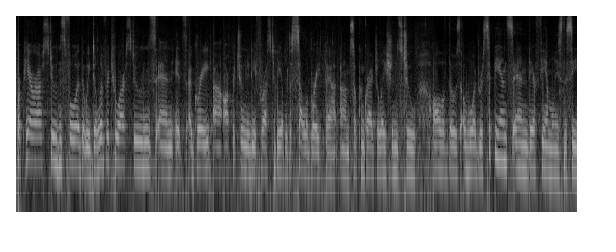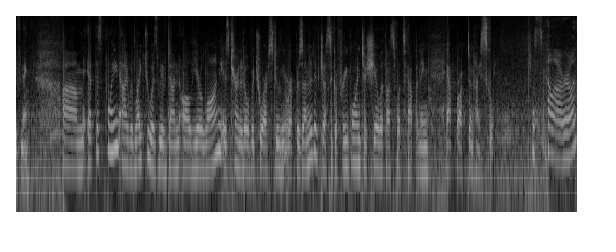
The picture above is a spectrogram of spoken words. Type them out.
prepare our students for, that we deliver to our students, and it's a great uh, opportunity for us to be able to celebrate that. Um, So congratulations to all of those award recipients and their families this evening. Um, At this point, I would like to, as we've done all year long, is turn it over to our student representative, Jessica Freeborn, to share with us what's happening at Brockton High School. Jessica? Hello, everyone.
